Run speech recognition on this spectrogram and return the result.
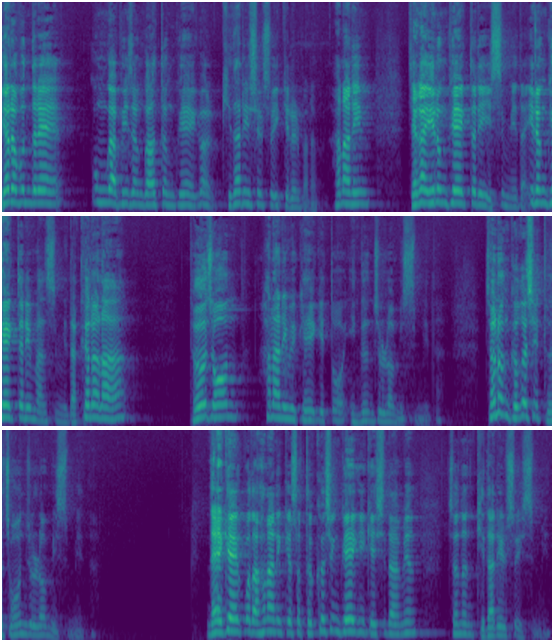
여러분들의 꿈과 비전과 어떤 계획을 기다리실 수 있기를 바랍니다. 하나님, 제가 이런 계획들이 있습니다. 이런 계획들이 많습니다. 그러나 더 좋은 하나님의 계획이 또 있는 줄로 믿습니다. 저는 그것이 더 좋은 줄로 믿습니다. 내 계획보다 하나님께서 더 크신 계획이 계시다면 저는 기다릴 수 있습니다.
